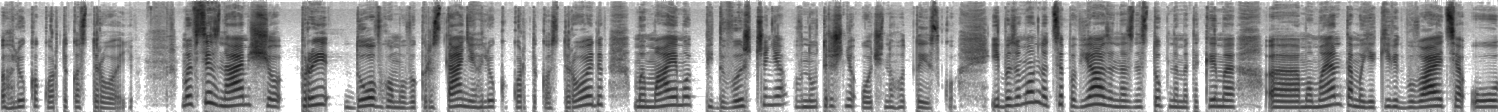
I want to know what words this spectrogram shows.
глюкокортикостероїдів. Ми всі знаємо, що при довгому використанні глюкокортикостероїдів ми маємо підвищення внутрішньоочного тиску. І, безумовно, це пов'язано з наступними такими е, моментами, які відбуваються у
